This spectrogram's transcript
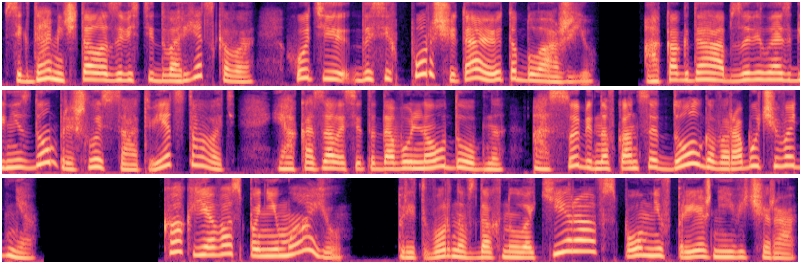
«Всегда мечтала завести дворецкого, хоть и до сих пор считаю это блажью. А когда обзавелась гнездом, пришлось соответствовать, и оказалось это довольно удобно, особенно в конце долгого рабочего дня. «Как я вас понимаю?» Притворно вздохнула Кира, вспомнив прежние вечера,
